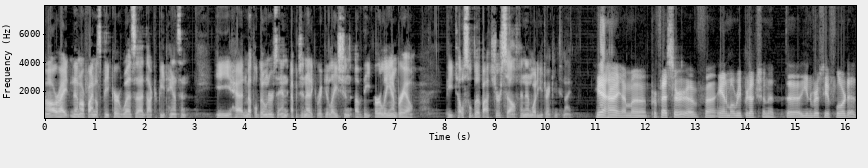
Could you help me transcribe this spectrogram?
All right, and then our final speaker was uh, Dr. Pete Hansen. He had methyl donors and epigenetic regulation of the early embryo. Pete, tell us a little bit about yourself, and then what are you drinking tonight? Yeah, hi. I'm a professor of uh, animal reproduction at the University of Florida,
